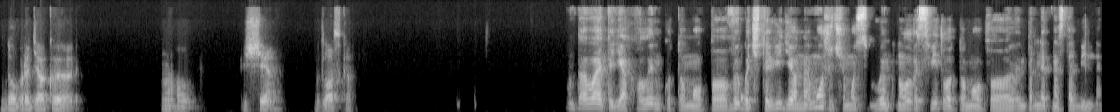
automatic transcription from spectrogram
Добре, дякую. Ну, ще, будь ласка. Ну, давайте я хвилинку, тому б, вибачте, відео не можу, чомусь вимкнули світло, тому б, інтернет нестабільний.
